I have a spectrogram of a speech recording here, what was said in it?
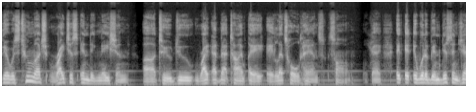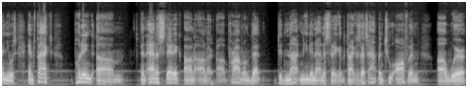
There was too much righteous indignation uh, to do right at that time a, a Let's Hold Hands song. Okay. It, it, it would have been disingenuous. In fact, putting um, an anesthetic on, on a, a problem that did not need an anesthetic at the time, because that's happened too often uh, where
